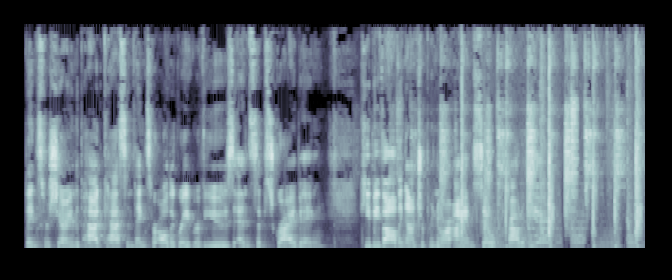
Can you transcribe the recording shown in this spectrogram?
Thanks for sharing the podcast and thanks for all the great reviews and subscribing. Keep evolving, entrepreneur. I am so proud of you.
